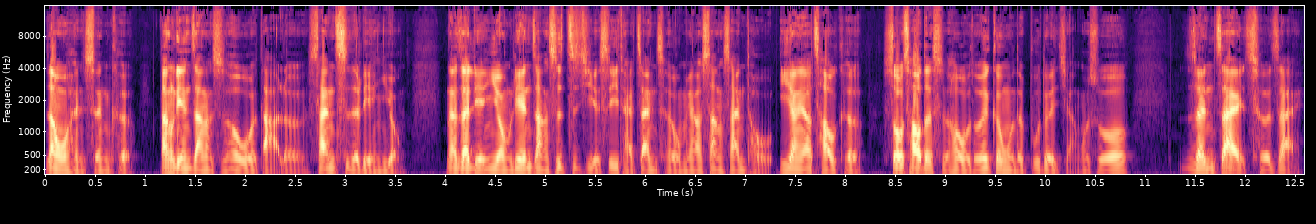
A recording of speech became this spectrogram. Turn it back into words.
让我很深刻。当连长的时候，我打了三次的连勇。那在连勇，连长是自己也是一台战车，我们要上山头，一样要操课。收操的时候，我都会跟我的部队讲，我说人在车在。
